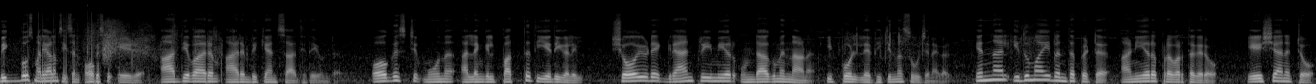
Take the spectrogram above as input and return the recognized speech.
Bigg Boss Malayalam season August ഏഴ് ആദ്യവാരം ആരംഭിക്കാൻ സാധ്യതയുണ്ട്. ഓഗസ്റ്റ് മൂന്ന് അല്ലെങ്കിൽ പത്ത് തീയതികളിൽ ഷോയുടെ ഗ്രാൻഡ് പ്രീമിയർ ഉണ്ടാകുമെന്നാണ് ഇപ്പോൾ ലഭിക്കുന്ന സൂചനകൾ. എന്നാൽ ഇതുമായി ബന്ധപ്പെട്ട് അണിയറ പ്രവർത്തകരോ ഏഷ്യാനെറ്റോ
